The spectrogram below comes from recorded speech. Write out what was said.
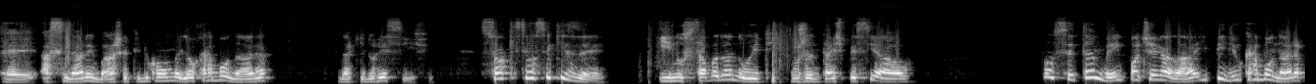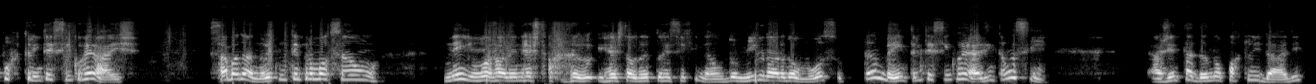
é, assinaram embaixo, é tido como o melhor carbonara daqui do Recife. Só que se você quiser e no sábado à noite, um jantar especial, você também pode chegar lá e pedir o carbonara por 35 reais. Sábado à noite não tem promoção nenhuma valendo em restaurante do Recife, não. Domingo, na hora do almoço, também 35 reais. Então, assim, a gente está dando uma oportunidade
